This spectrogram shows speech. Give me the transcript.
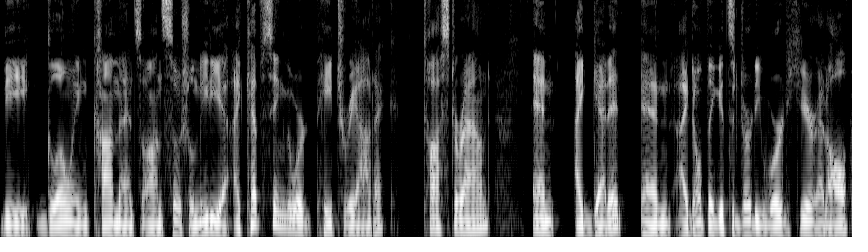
the glowing comments on social media. I kept seeing the word patriotic tossed around. And I get it. And I don't think it's a dirty word here at all.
